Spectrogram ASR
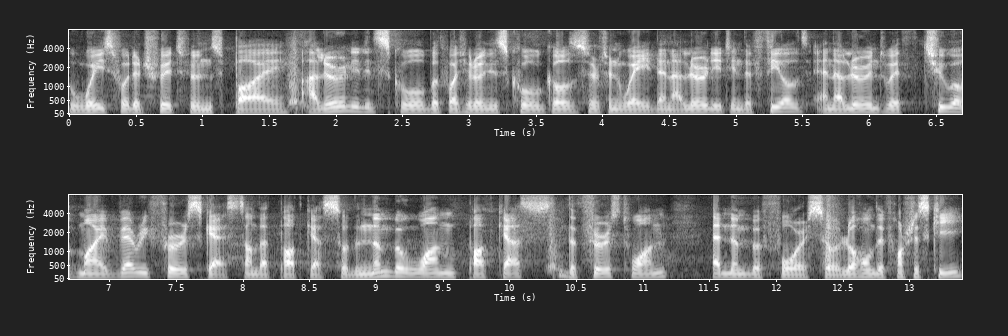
wastewater treatments by I learned it in school, but what you learn in school goes a certain way. Then I learned it in the field, and I learned with two of my very first guests on that podcast. So the number one podcast, the first one and number four, so Laurent Defranceschi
